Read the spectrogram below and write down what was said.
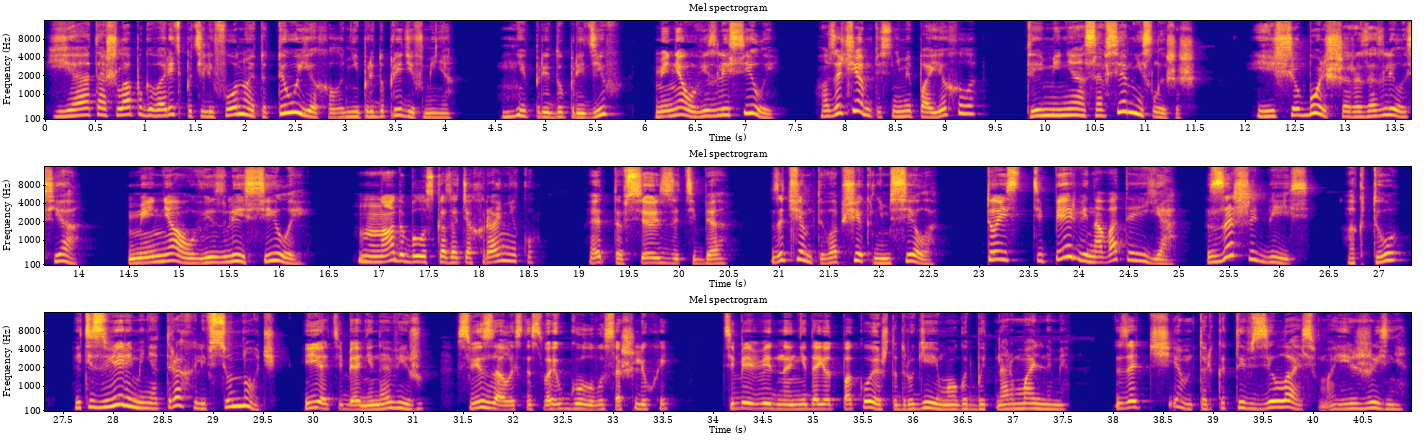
«Я отошла поговорить по телефону, это ты уехала, не предупредив меня». «Не предупредив? Меня увезли силой». «А зачем ты с ними поехала?» «Ты меня совсем не слышишь?» Еще больше разозлилась я. «Меня увезли силой». «Надо было сказать охраннику». «Это все из-за тебя. Зачем ты вообще к ним села?» «То есть теперь виновата и я?» Зашибись. А кто? Эти звери меня трахали всю ночь. Я тебя ненавижу. Связалась на свою голову со шлюхой. Тебе, видно, не дает покоя, что другие могут быть нормальными. Зачем только ты взялась в моей жизни?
